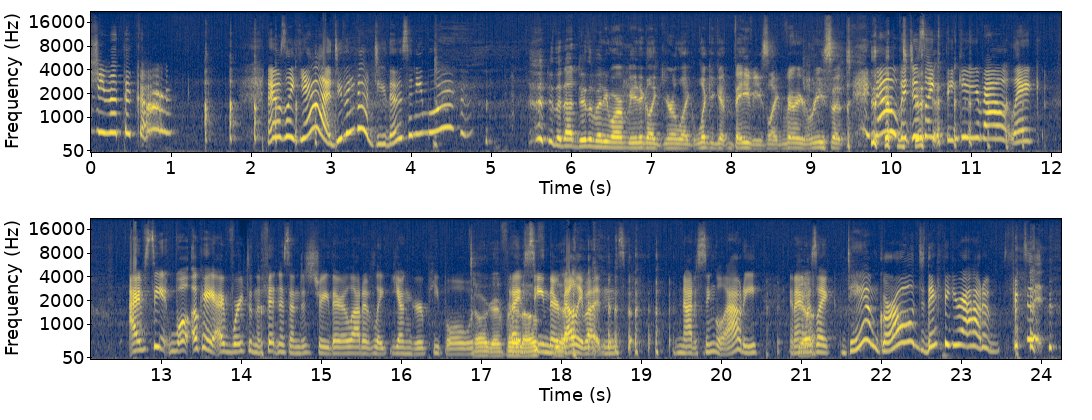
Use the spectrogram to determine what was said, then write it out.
she meant the car. And I was like, Yeah, do they not do those anymore? do they not do them anymore? Meaning like you're like looking at babies, like very recent. no, but just like thinking about like I've seen well, okay, I've worked in the fitness industry. There are a lot of like younger people Okay, that I've seen their Yeah. belly buttons. Not a single outie. And I was like, damn girl, did they figure out how to fix it?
